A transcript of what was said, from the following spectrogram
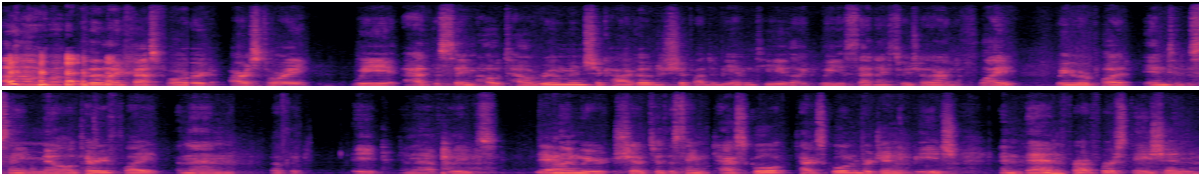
Um, but then, like, fast forward our story, we had the same hotel room in Chicago to ship out to BMT. Like, we sat next to each other on the flight. We were put into the same military flight, and then that was like eight and a half weeks. Yeah. And then we were shipped to the same tech school, tech school in Virginia Beach. And then for our first station,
